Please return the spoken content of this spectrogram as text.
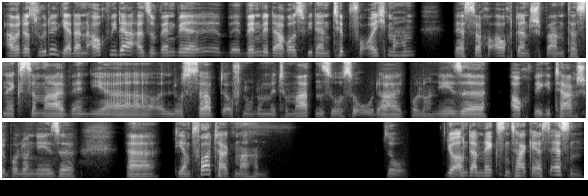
Aber das würde ja dann auch wieder, also wenn wir, wenn wir daraus wieder einen Tipp für euch machen, wäre es doch auch dann spannend, das nächste Mal, wenn ihr Lust habt auf Nudeln mit Tomatensauce oder halt Bolognese, auch vegetarische Bolognese, äh, die am Vortag machen. So. Ja. Und am nächsten Tag erst essen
